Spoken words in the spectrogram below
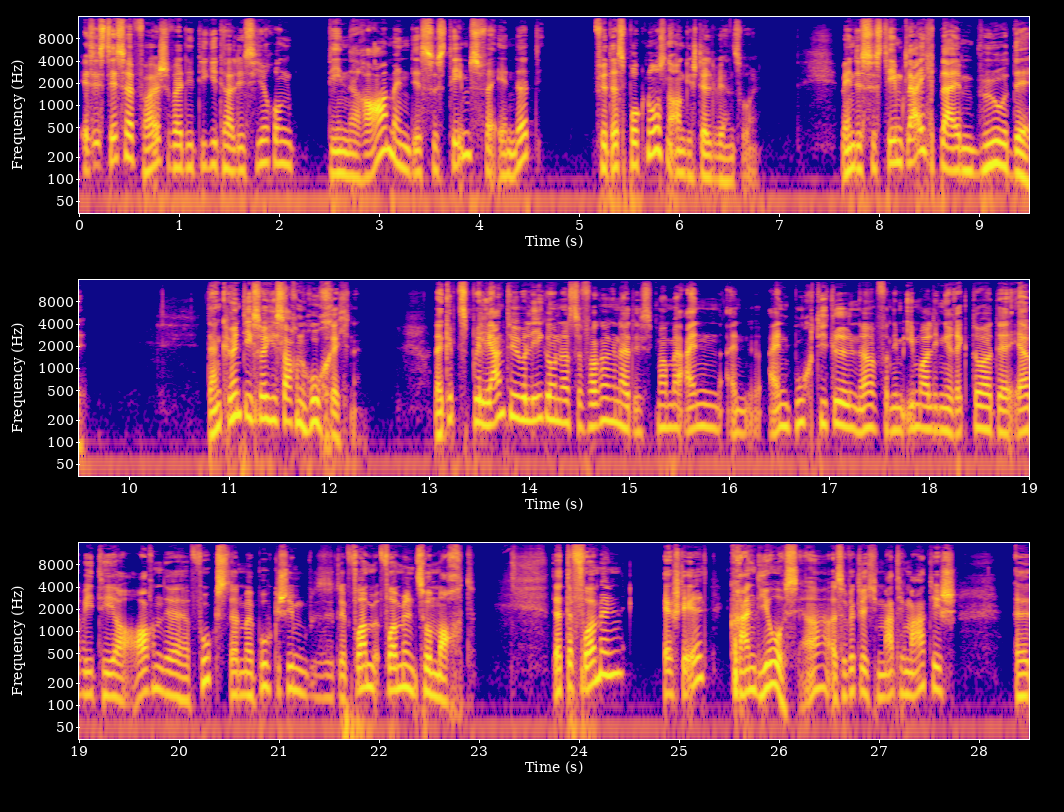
Es ist deshalb falsch, weil die Digitalisierung den Rahmen des Systems verändert, für das Prognosen angestellt werden sollen. Wenn das System gleich bleiben würde, dann könnte ich solche Sachen hochrechnen. Da gibt es brillante Überlegungen aus der Vergangenheit. Ich mache mal einen, einen, einen Buchtitel ne, von dem ehemaligen Rektor der RWTH Aachen, der Herr Fuchs, der hat mal ein Buch geschrieben, Formeln zur Macht. Der hat da Formeln erstellt, grandios, ja, also wirklich mathematisch äh,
